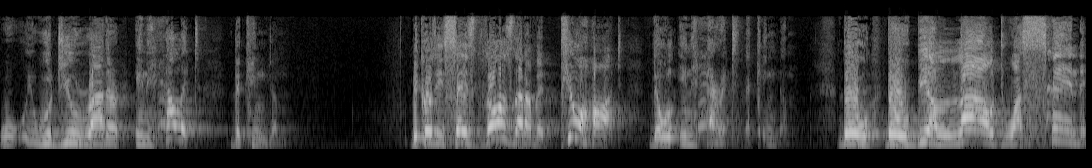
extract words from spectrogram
would you rather inherit the kingdom? Because he says, those that have a pure heart, they will inherit the kingdom. They will, they will be allowed to ascend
